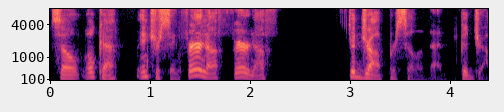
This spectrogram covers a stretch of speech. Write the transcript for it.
So okay, interesting. Fair enough. Fair enough. Good job, Priscilla. Then good job.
